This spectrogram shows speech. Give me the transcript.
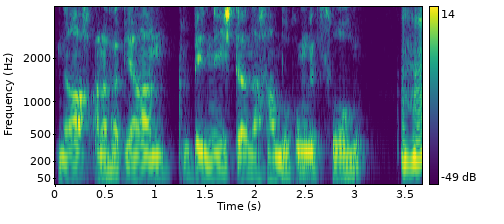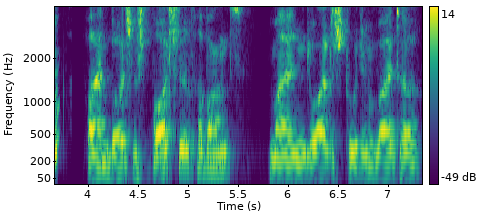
nach anderthalb Jahren bin ich dann nach Hamburg umgezogen, mhm. beim Deutschen Sportschulverband mein duales Studium weiter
